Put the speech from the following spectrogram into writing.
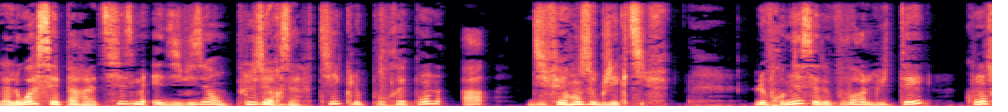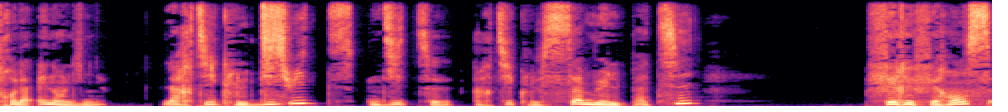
La loi séparatisme est divisée en plusieurs articles pour répondre à différents objectifs. Le premier, c'est de pouvoir lutter contre la haine en ligne. L'article 18, dit article Samuel Paty, fait référence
